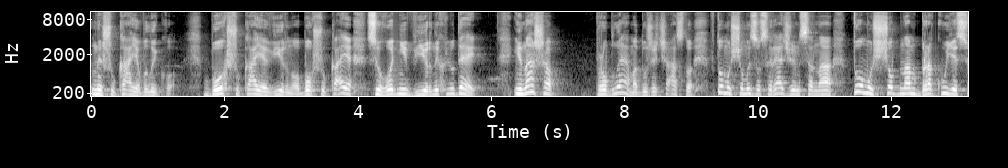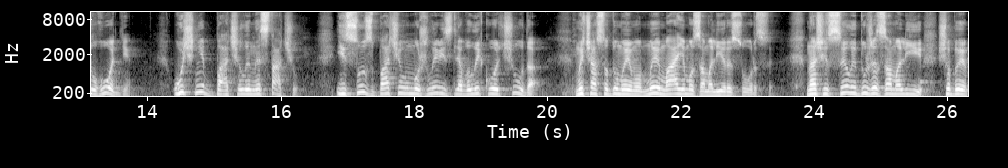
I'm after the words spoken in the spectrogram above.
не шукає великого, Бог шукає вірного, Бог шукає сьогодні вірних людей. І наша проблема дуже часто в тому, що ми зосереджуємося на тому, що нам бракує сьогодні. Учні бачили нестачу. Ісус бачив можливість для великого чуда. Ми часто думаємо, ми маємо замалі ресурси. Наші сили дуже замалі, щоб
